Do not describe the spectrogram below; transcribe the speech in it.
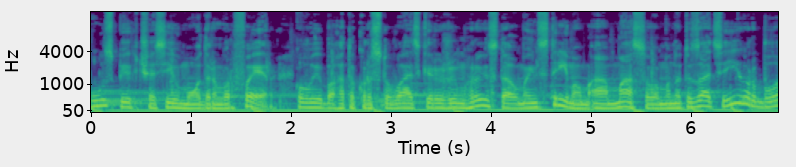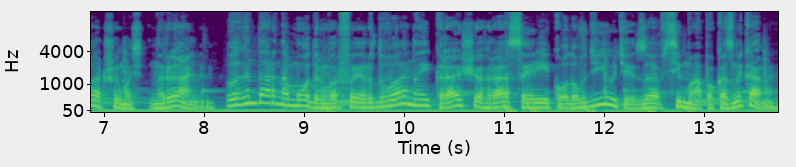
успіх часів Modern Warfare, коли багатокористувацький режим гри став мейнстрімом, а масова монетизація ігор була чимось нереальним. Легендарна Modern Warfare 2 найкраща гра серії Call of Duty за всіма показниками.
